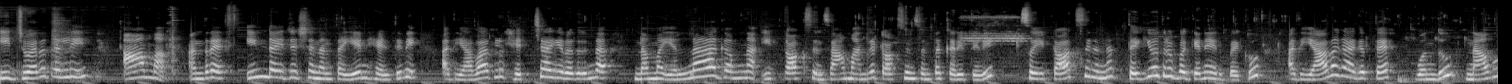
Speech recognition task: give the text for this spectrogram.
ಈ ಜ್ವರದಲ್ಲಿ ಆಮ ಅಂದರೆ ಇನ್ಡೈಜೆಷನ್ ಅಂತ ಏನು ಹೇಳ್ತೀವಿ? ಅದು ಯಾವಾಗಲೂ ಹೆಚ್ಚಾಗಿರೋದ್ರಿಂದ ನಮ್ಮ ಎಲ್ಲ ಗಮನ ಈ ಟಾಕ್ಸಿನ್ಸ್ ಆಮ ಅಂದರೆ ಟಾಕ್ಸಿನ್ಸ್ ಅಂತ ಕರಿತೀವಿ. ಸೊ ಈ ಟಾಕ್ಸಿನನ್ನು ತೆಗೆಯೋದ್ರ ಬಗ್ಗೆನೇ ಇರಬೇಕು. ಅದು ಯಾವಾಗ ಆಗುತ್ತೆ? ಒಂದು, ನಾವು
